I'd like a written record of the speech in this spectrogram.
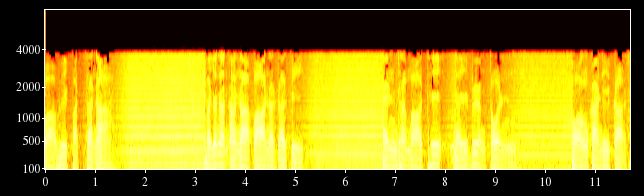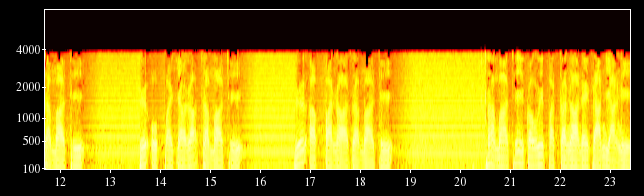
ว่าวิปัสสนา ราะฉะนั้นอนาปานสติ เป็นสมาธิในเบื้องต้นของคานิกะสมาธิ หรืออุปจารสมาธิ หรืออัปปนาสมาธิ สมาธิของวิปัสสนาในสามอย่างนี้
